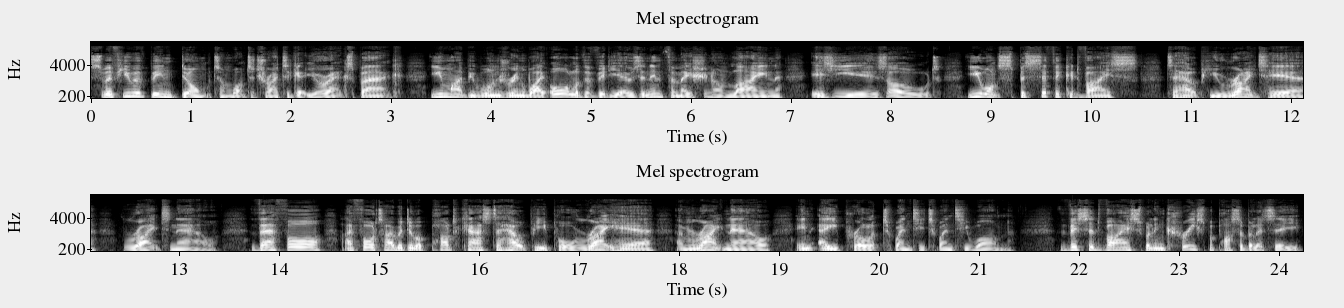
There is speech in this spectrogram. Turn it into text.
So, if you have been dumped and want to try to get your ex back, you might be wondering why all of the videos and information online is years old. You want specific advice to help you right here, right now. Therefore, I thought I would do a podcast to help people right here and right now in April 2021. This advice will increase the possibility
